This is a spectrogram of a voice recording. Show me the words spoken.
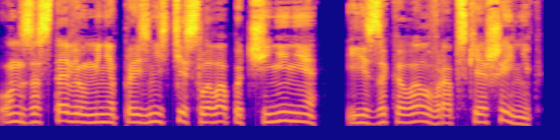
Он заставил меня произнести слова подчинения и заковал в рабский ошейник.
